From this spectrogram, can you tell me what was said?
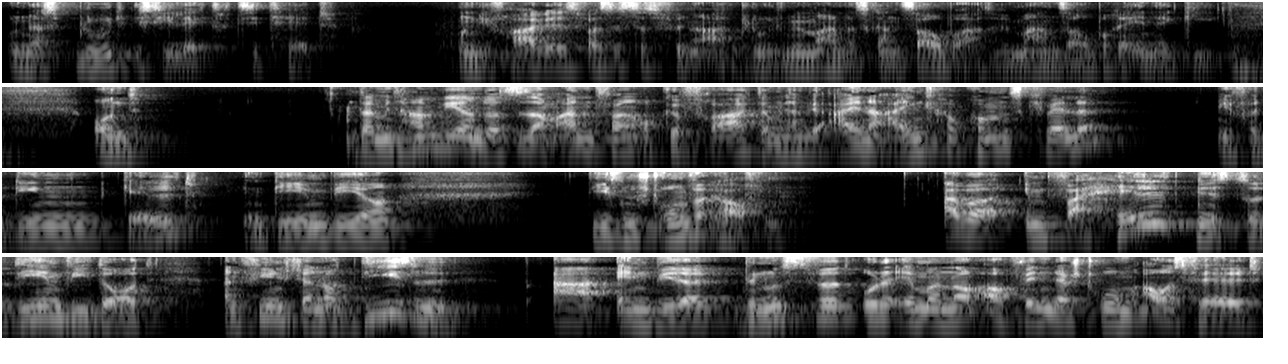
Und das Blut ist die Elektrizität. Und die Frage ist, was ist das für eine Art Blut? Wir machen das ganz sauber, also wir machen saubere Energie. Und damit haben wir, und du hast es am Anfang auch gefragt, damit haben wir eine Einkommensquelle. Wir verdienen Geld, indem wir diesen Strom verkaufen. Aber im Verhältnis zu dem, wie dort an vielen Stellen noch Diesel A, entweder benutzt wird oder immer noch, auch wenn der Strom ausfällt,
